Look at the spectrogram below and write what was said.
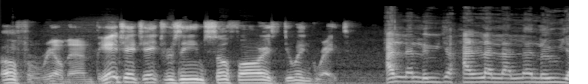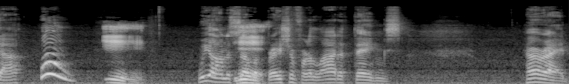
Oh, for real, man. The HHH regime so far is doing great. Hallelujah, hallelujah. Woo! Yeah. We on a Yeah. celebration for a lot of things. Alright,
